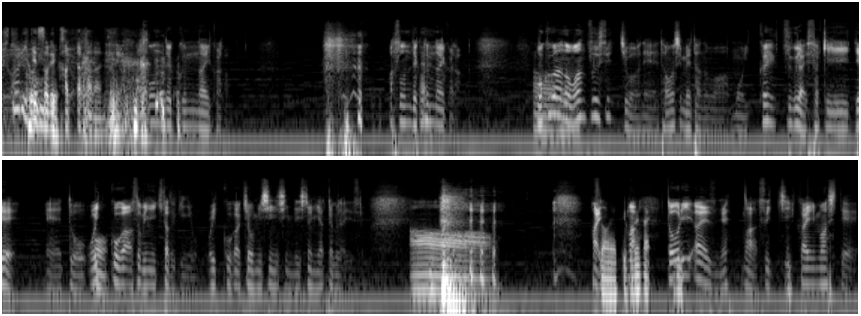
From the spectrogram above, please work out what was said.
一人でそれ買ったからね。遊んでくんないから。遊んでくんないから。僕があの、ワンツースイッチをね、楽しめたのは、もう1ヶ月ぐらい先で、えっ、と、甥っ子が遊びに来た時に、甥っ子が興味津々で一緒にやったぐらいですよ。あ あ。はい。まあ。とりあえずね、まあ、スイッチ買いまして、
